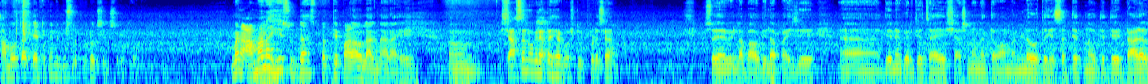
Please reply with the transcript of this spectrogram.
थांबवतात त्या ठिकाणी दुसरं प्रोडक्शन सुरू करतात. मग आम्हाला हे सुद्धा पथ्य पाळावं लागणार आहे. शासन वगैरे आता ह्या गोष्टी थोड्याशा सोयाबीनला भाव दिला पाहिजे. देणं गरजेचं आहे. शासनानं तेव्हा म्हणलं होतं हे सत्यात नव्हते ते टाळं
